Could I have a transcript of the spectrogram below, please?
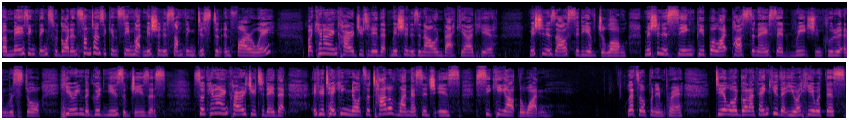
amazing things for God. And sometimes it can seem like mission is something distant and far away. But can I encourage you today that mission is in our own backyard here? Mission is our city of Geelong. Mission is seeing people, like Pastor Nay said, reach, include, and restore, hearing the good news of Jesus. So, can I encourage you today that if you're taking notes, the title of my message is Seeking Out the One. Let's open in prayer. Dear Lord God, I thank you that you are here with us.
